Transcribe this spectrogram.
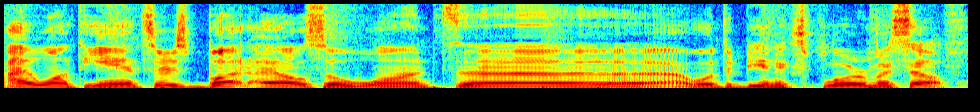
I want the answers, but I also want uh, I want to be an explorer myself.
